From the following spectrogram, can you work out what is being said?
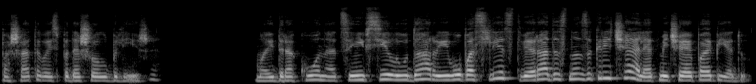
Пошатываясь, подошел ближе. Мои драконы, оценив силы удара и его последствия, радостно закричали, отмечая победу.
